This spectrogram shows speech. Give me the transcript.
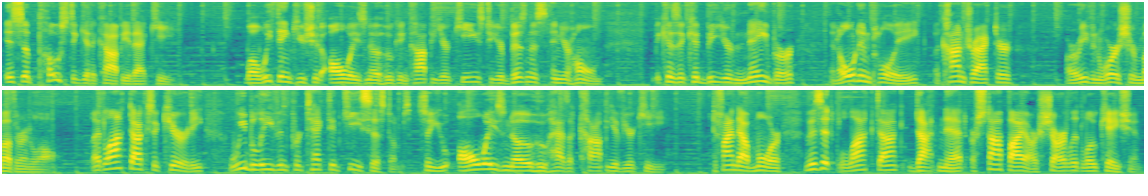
is supposed to get a copy of that key? Well, we think you should always know who can copy your keys to your business and your home because it could be your neighbor, an old employee, a contractor, or even worse, your mother in law. At LockDoc Security, we believe in protected key systems, so you always know who has a copy of your key. To find out more, visit lockdoc.net or stop by our Charlotte location.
